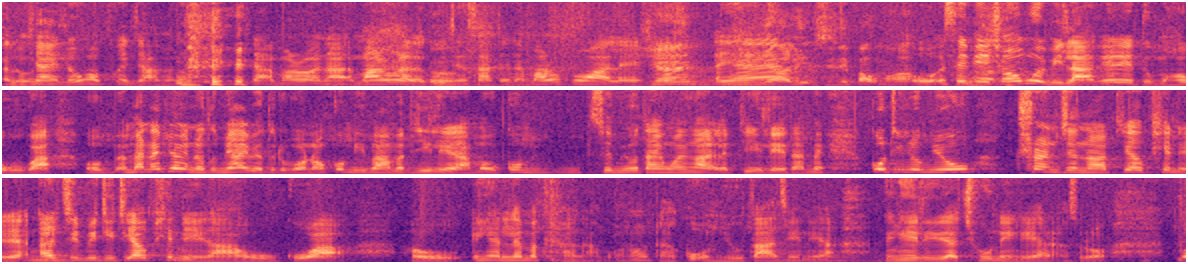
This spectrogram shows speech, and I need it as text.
အဲ့လို ကြာရင်လုံးဝဖွင့်ကြမယ်။ဒါအမတို့ကလားအမတို့ကလည်းကိုချင်းစာတက်တယ်။အမတို့ဘုန်းကလည်းရန်အရန်ဒီဟာလေးအစီအစဉ်ပေါက်မှာဟိုအစီပြေချောမွေပြီးလာခဲ့တဲ့သူမဟုတ်ဘူးကွာ။ဟိုအမှန်တမ်းပြောရင်တော့သူများကြီးပဲသူတို့ပေါ့နော်။ကိုမိဘမပြေလေတာမဟုတ်ဘူး။ကိုဆွေမျိုးတိုင်းဝိုင်းကလည်းပြေလေဒါပေမဲ့ကိုဒီလိုမျိုး transgender တယောက်ဖြစ်နေတဲ့ LGBT တယောက်ဖြစ်နေတာကိုကိုက ဟိုအရင်လက်မခံတာပေါ့နော်ဒါကိုအမျိုးသားချင်းတွေကငငယ်လေးတွေကချိုးနေခဲ့ရတာဆိုတော့ပွ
